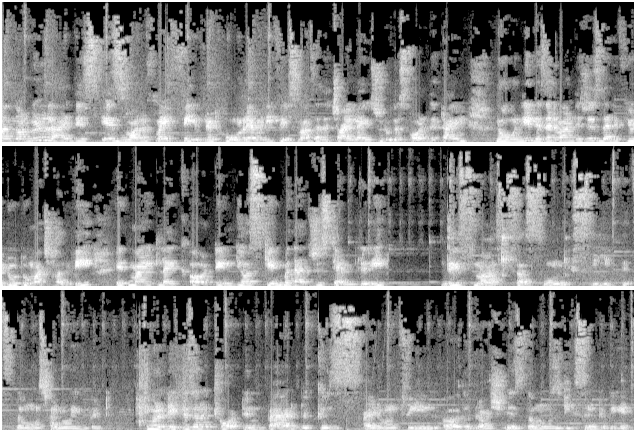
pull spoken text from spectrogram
I'm not going to lie, this is one of my favorite home remedy face masks. As a child, I used to do this all the time. The only disadvantage is that if you do too much haldi, it might like uh, tint your skin, but that's just temporary. These masks are so messy. It's the most annoying bit. I'm gonna take this on a cotton pad because I don't feel uh, the brush is the most decent way.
